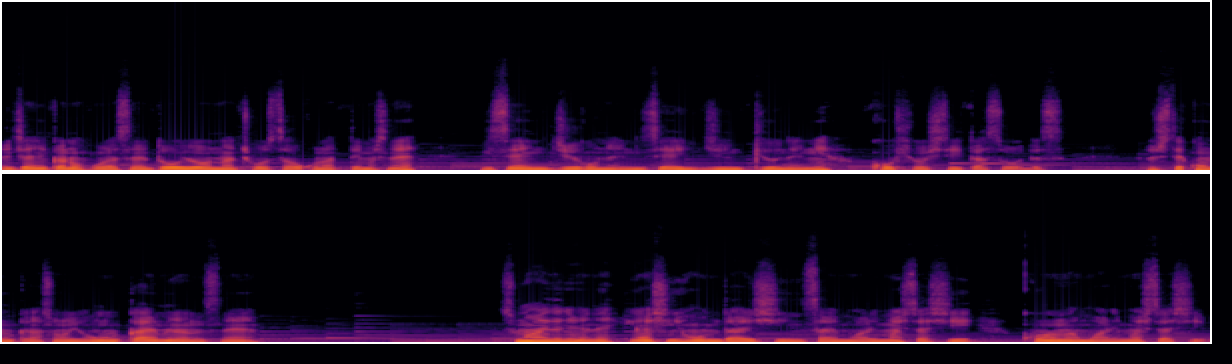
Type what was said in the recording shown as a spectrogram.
ジャニカの方はですね、同様な調査を行っていましてね、2015年、2019年に公表していたそうです。そして今回がその4回目なんですね。その間にはね、東日本大震災もありましたし、コロナもありましたし、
